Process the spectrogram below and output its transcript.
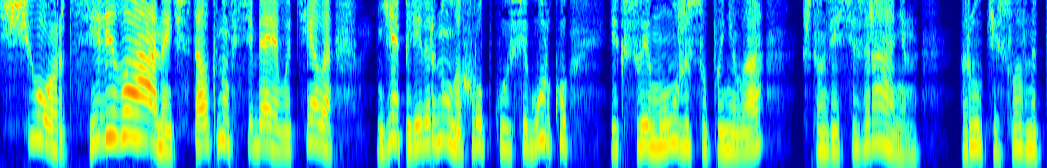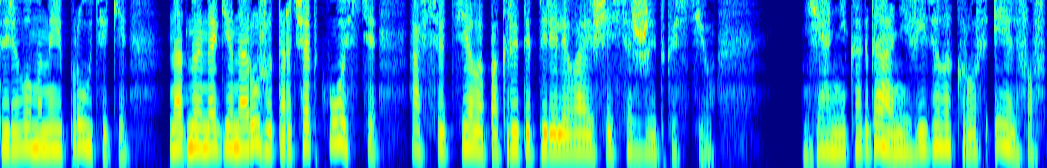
«Черт, Селиваныч!» Столкнув с себя его тело, я перевернула хрупкую фигурку и к своему ужасу поняла — что он весь изранен, руки словно переломанные прутики, на одной ноге наружу торчат кости, а все тело покрыто переливающейся жидкостью. Я никогда не видела кровь эльфов,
